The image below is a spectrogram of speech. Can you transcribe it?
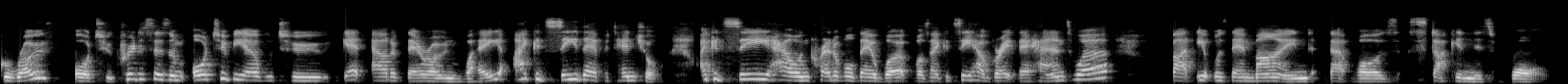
growth or to criticism or to be able to get out of their own way, I could see their potential. I could see how incredible their work was. I could see how great their hands were, but it was their mind that was stuck in this wall.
